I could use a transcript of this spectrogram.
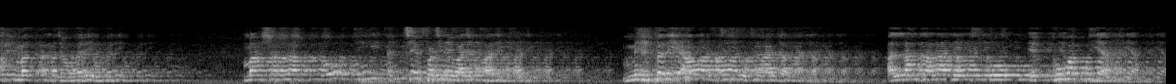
احمد الجوہری۔ ماشاء اللہ بہت ہی اچھے پڑھنے والے قاری محتری آواز جس کو کہا جاتا ہے اللہ تعالیٰ نے اس کو ایک قوت دیا۔ ہے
